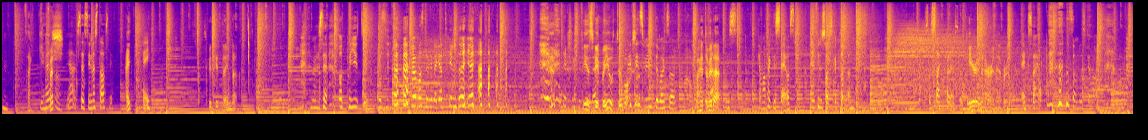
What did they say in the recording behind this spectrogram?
Mm. Tack vi hörs. Ja, vi ses i nästa avsnitt. Hej! Hej! Ska vi titta in där? och på Youtube. Vem måste vi lägga till nu? finns vi på Youtube också? Vi finns på Youtube också. Wow, vad heter vi där? Kan man faktiskt se oss. Är Filosofiska podden. Så sök på det. Så. Here, there and ever. Exakt, som det ska vara.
